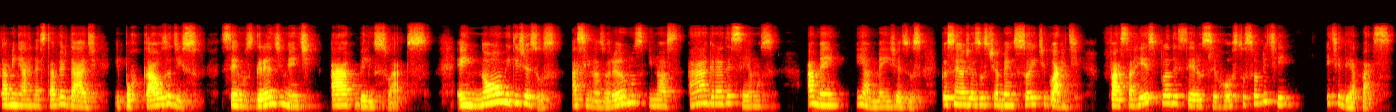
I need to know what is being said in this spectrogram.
caminhar nesta verdade e, por causa disso, sermos grandemente abençoados. Em nome de Jesus, assim nós oramos e nós agradecemos. Amém e amém, Jesus. Que o Senhor Jesus te abençoe e te guarde, faça resplandecer o seu rosto sobre ti e te dê a paz.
